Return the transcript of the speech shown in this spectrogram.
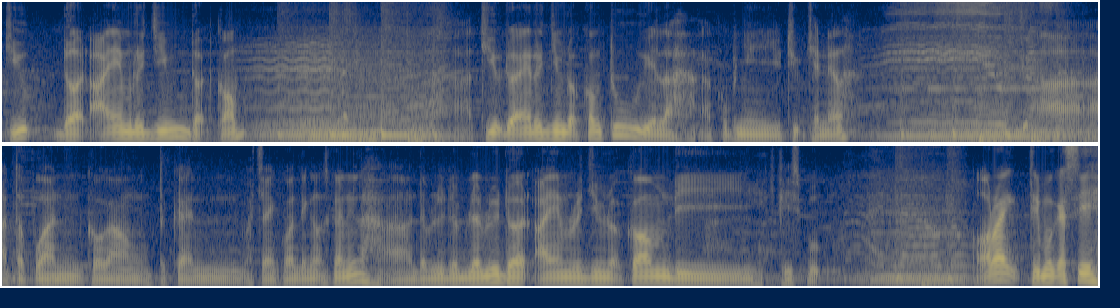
tube.imregime.com uh, tube.imregime.com tu ialah aku punya YouTube channel lah. Uh, ataupun korang tekan macam yang korang tengok sekarang ni lah uh, www.imregime.com di Facebook Alright, terima kasih.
